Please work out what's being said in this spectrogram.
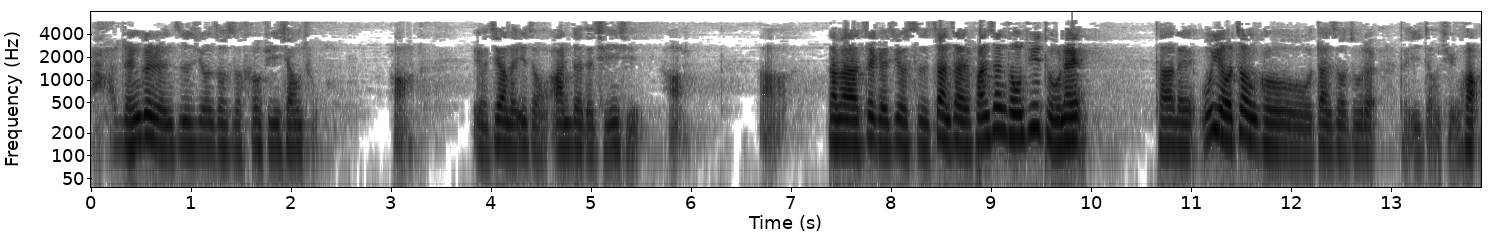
啊，人跟人之间都是和平相处，啊，有这样的一种安乐的情形，啊啊，那么这个就是站在凡圣同居土呢，他呢无有众苦，但受诸乐的一种情况。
